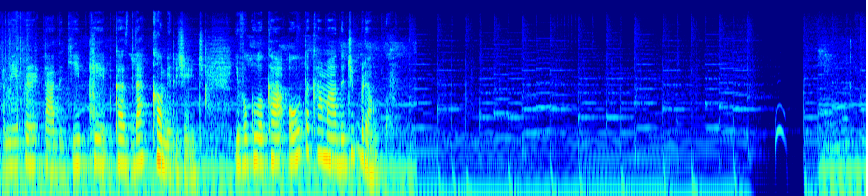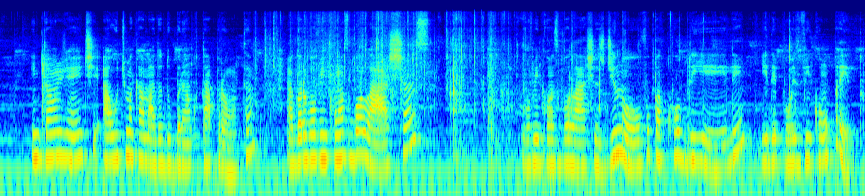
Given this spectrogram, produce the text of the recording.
Tá meio apertado aqui, porque é por causa da câmera, gente. E vou colocar outra camada de branco. Então, gente, a última camada do branco tá pronta. Agora eu vou vir com as bolachas. Vou vir com as bolachas de novo pra cobrir ele e depois vir com o preto.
